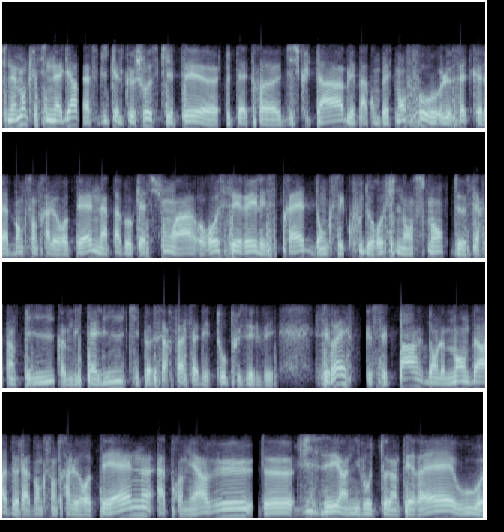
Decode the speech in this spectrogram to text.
Finalement, Christine Lagarde a dit quelque chose qui était euh, peut-être euh, discutable et pas complètement faux. Le fait que la Banque centrale européenne n'a pas vocation à resserrer les spreads, donc ces coûts de refinancement de certains pays comme l'Italie qui peuvent faire face à des taux plus élevés. C'est vrai que c'est pas dans le mandat de la Banque centrale européenne à première vue de viser un niveau de taux d'intérêt ou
